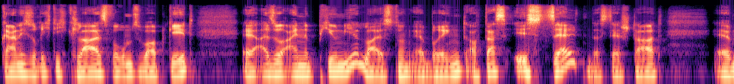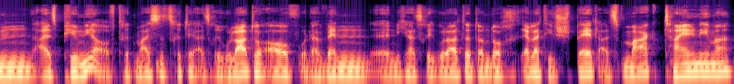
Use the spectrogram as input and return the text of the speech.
gar nicht so richtig klar ist, worum es überhaupt geht. Äh, also eine Pionierleistung erbringt. Auch das ist selten, dass der Staat ähm, als Pionier auftritt. Meistens tritt er als Regulator auf oder wenn äh, nicht als Regulator, dann doch relativ spät als Marktteilnehmer,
